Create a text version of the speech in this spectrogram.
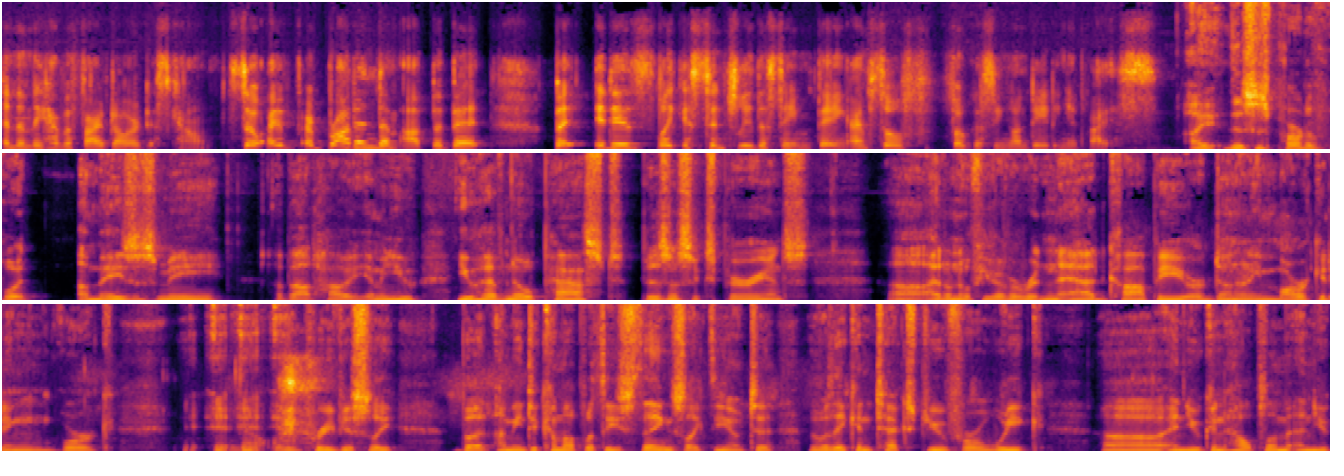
and then they have a $5 discount. So I've, I've broadened them up a bit, but it is like essentially the same thing. I'm still f- focusing on dating advice. I this is part of what amazes me about how I mean you you have no past business experience. Uh, I don't know if you've ever written ad copy or done any marketing work i- i- No. i- previously, but I mean to come up with these things like you know to where they can text you for a week uh, and you can help them and you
